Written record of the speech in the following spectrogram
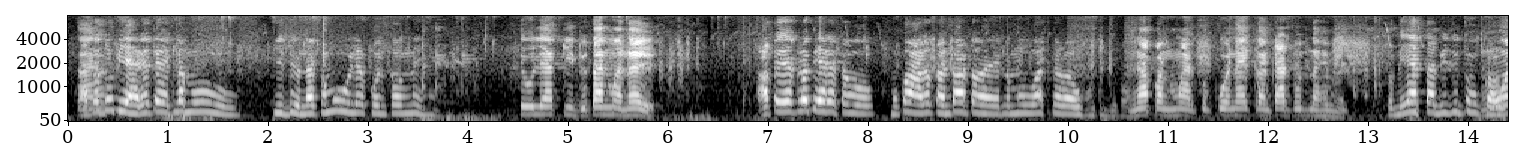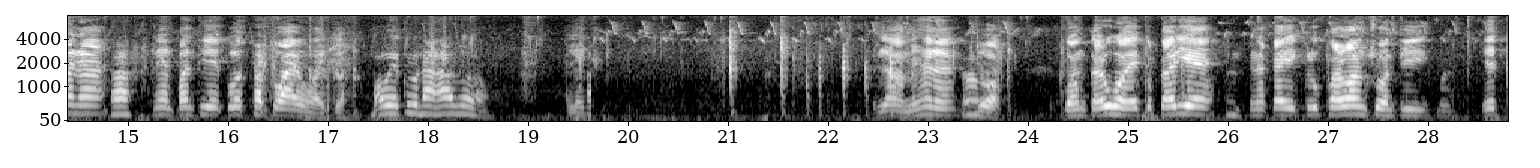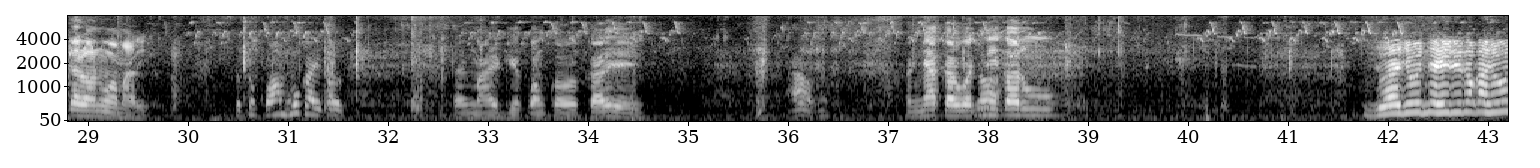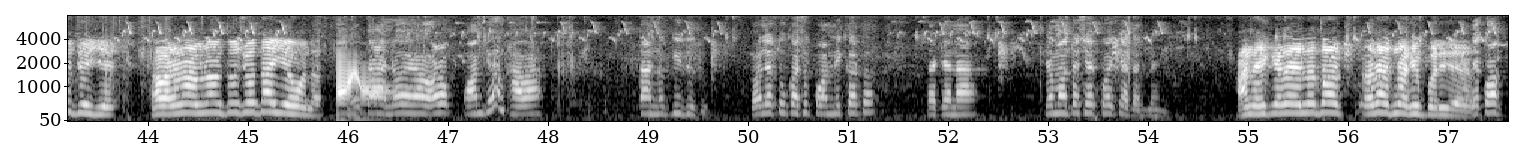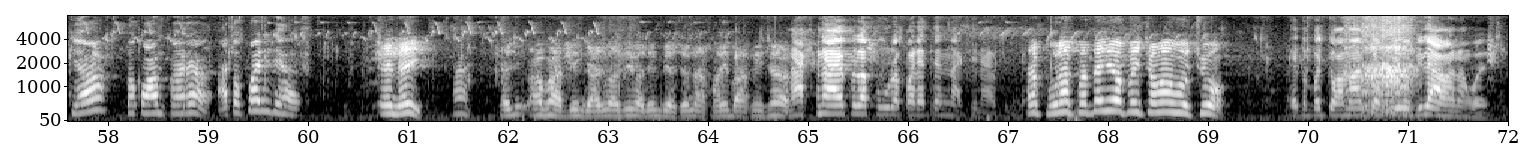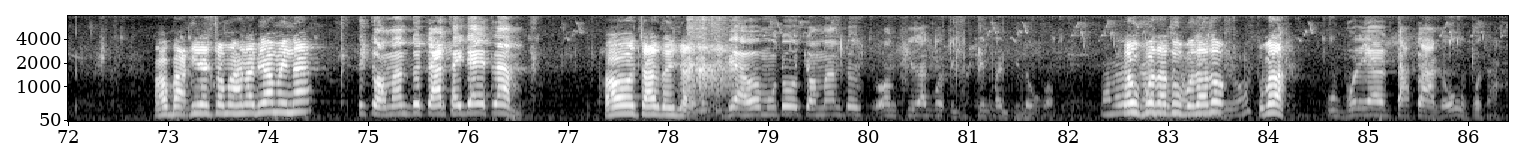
આ તો તું બે તો એટલે હું કીધું ના કમું લે કોઈ કહું નહીં. તે લે કીધું તાન મને આ તો એકલો બે હરે તો હું કહું આલો કંટાળતો હોય એટલે હું વાત કરવા ઊભું થઈ ગયો. ના પણ માર તો કોઈને કંટાળતું જ નહીં હું. તો બેસતા બીજું તું હું કહું ને હા નેનપણથી એકલો જ ફરતો આવ્યો હોય એટલે. બહુ એકલો ના હારો એટલે એટલે અમે હે ને જો કોમ કરવું હોય તો કરીએ. ને કઈ એકલું ફરવાનું શાંતિ એ જ કરવાનું અમારી. તો કોમ હું કરી? કઈ મારે જે કામ કરે આવો અને ના કરવું હોય નહીં કરવું જોયા જેવું જ નહીં લીધું કશું જોઈએ. હવાના હમણાં તો જોતા આવીએ હોના. તાનો વાળો કામ છે ને ખાવા તાનું કીધું તું. તો તું કશું કામ નહીં કરતો તા કે ના તેમાં તો શેઠ કોઈ કહેતા જ નહીં. આ નહીં કહેતા એટલે તો અનાજ નાખી પડી એ કોક કહો તો કામ કર. આ તો પડી દે એ નહીં. હા. હજુ આ ભાતી ગાજવાજી વાજી બેસો નાખવાની બાકી છે. નાખીને આવે પેલા પૂરા પડે તે નાખીને આવે અરે પૂરા પતાઈ ગયો પછી ચોમાસું ઓછું એ તો પછી ચોમામ ચોખ્ખી ઓછી લાવવાના હોય. હવે બાકી છે ચોમાસાના બે મહિના? તો ચોમામ તો ચાર થઈ જાય એટલે આમ. હા ચાર થઈ જાય. બે હવે હું તો ચોમામ તો આમ શીલા સિમ્પલ લઉં કહું ઊભો ઊભો થા તું ઊભો થા તો. ઊભો થા. ઊભો યાર તાપ લાગે ઊભો થા.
